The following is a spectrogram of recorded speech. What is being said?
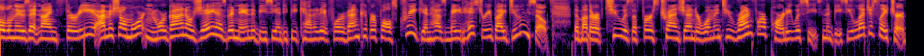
Global News at 9:30. I'm Michelle Morton. Morgane Oger has been named the BC NDP candidate for Vancouver-False Creek and has made history by doing so. The mother of two is the first transgender woman to run for a party with seats in the BC legislature.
